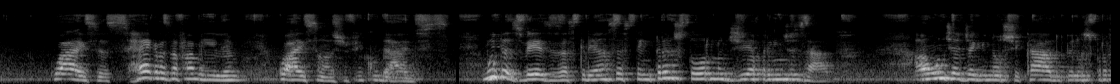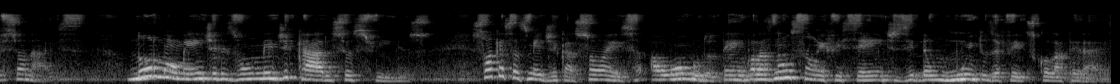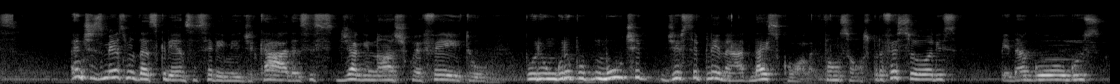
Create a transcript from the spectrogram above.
quais as regras da família, quais são as dificuldades. Muitas vezes as crianças têm transtorno de aprendizado, aonde é diagnosticado pelos profissionais. Normalmente eles vão medicar os seus filhos. Só que essas medicações, ao longo do tempo, elas não são eficientes e dão muitos efeitos colaterais. Antes mesmo das crianças serem medicadas, esse diagnóstico é feito por um grupo multidisciplinar da escola. Então são os professores, pedagogos,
